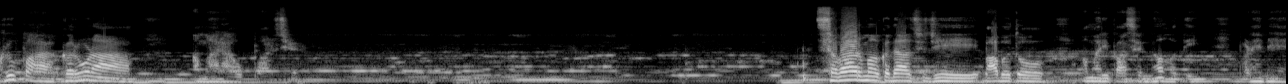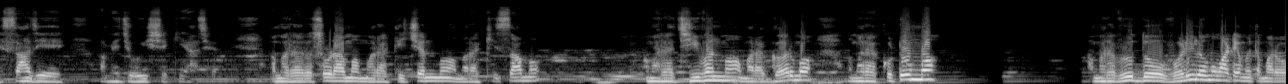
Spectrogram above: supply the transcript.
કૃપા, કરુણા અમારા ઉપર છે. સવારમાં કદાચ જે બાબતો અમારી પાસે ન હતી, પણ એને સાંજે અમે જોઈ શક્યા છે. અમારા રસોડામાં, અમારા કિચનમાં, અમારા ખિસ્સામાં, અમારા જીવનમાં, અમારા ઘરમાં, અમારા કુટુંબમાં, અમારા વૃદ્ધો, વડીલો માટે અમે તમારો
